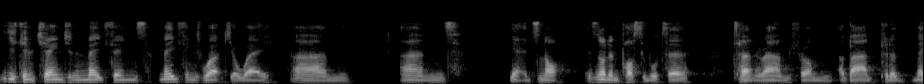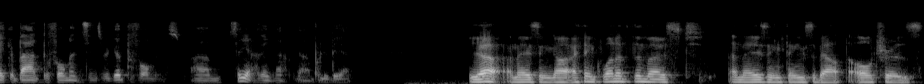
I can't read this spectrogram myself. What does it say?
you can change it and make things make things work your way. Um, and yeah, it's not it's not impossible to turn around from a bad put a make a bad performance into a good performance. Um, so yeah, I think that that would probably be it. Yeah, amazing. No, I think one of the most amazing things about the ultras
